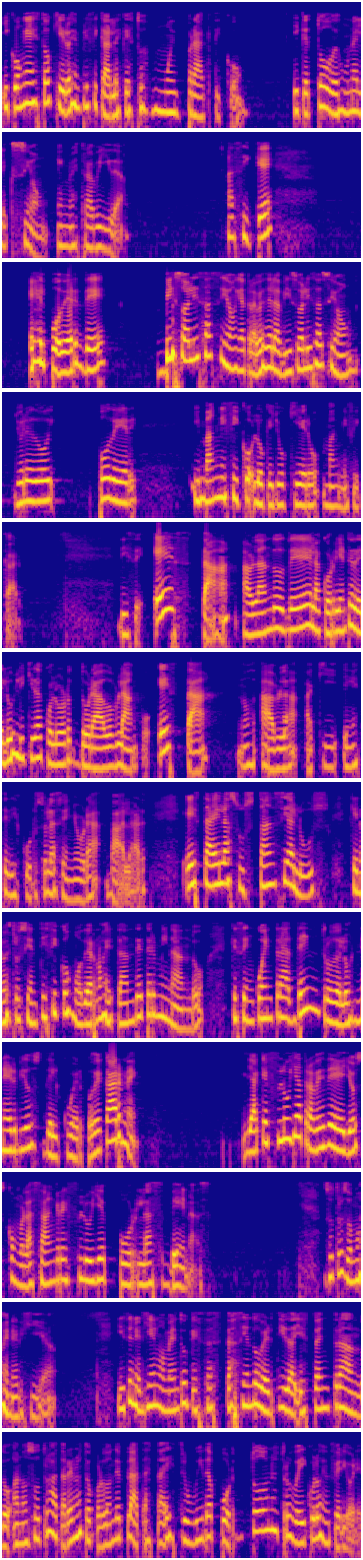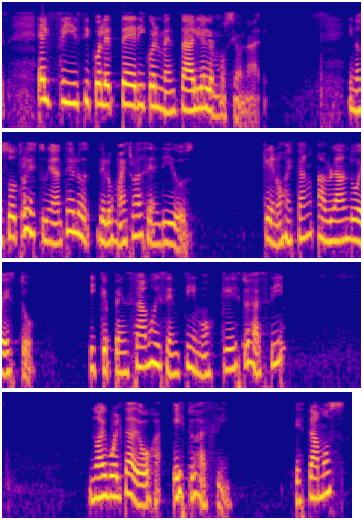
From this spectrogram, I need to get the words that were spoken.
Y con esto quiero ejemplificarles que esto es muy práctico y que todo es una elección en nuestra vida. Así que es el poder de visualización y a través de la visualización yo le doy poder y magnifico lo que yo quiero magnificar. Dice, es esta, hablando de la corriente de luz líquida color dorado blanco, esta nos habla aquí en este discurso la señora Ballard. Esta es la sustancia luz que nuestros científicos modernos están determinando que se encuentra dentro de los nervios del cuerpo de carne, ya que fluye a través de ellos como la sangre fluye por las venas. Nosotros somos energía. Y esa energía en el momento que está, está siendo vertida y está entrando a nosotros a través de nuestro cordón de plata, está distribuida por todos nuestros vehículos inferiores. El físico, el etérico, el mental y el emocional. Y nosotros, estudiantes de los, de los maestros ascendidos, que nos están hablando esto y que pensamos y sentimos que esto es así, no hay vuelta de hoja, esto es así. Estamos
